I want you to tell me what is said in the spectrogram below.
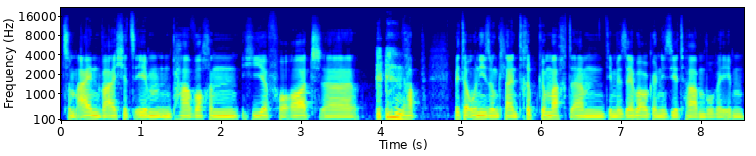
zum einen war ich jetzt eben ein paar Wochen hier vor Ort, äh, habe mit der Uni so einen kleinen Trip gemacht, ähm, den wir selber organisiert haben, wo wir eben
